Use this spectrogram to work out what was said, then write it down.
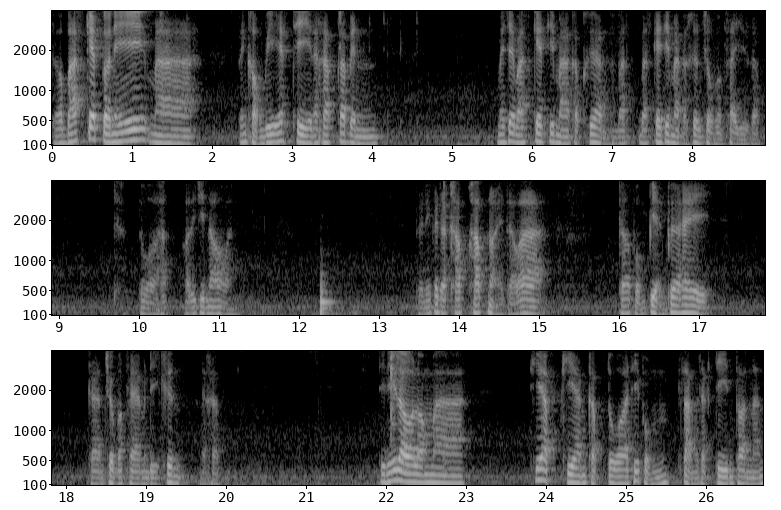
ตัวบาสเกตตัวนี้มาเป็นของ VST นะครับ ก็เป็น ไม่ใช่บาสเกตที่มากับเครื่องบาสบาสเกตที่มากับเครื่องชมผมใส่อยู่กับ ตัวออริจินอลมันตัวนี้ก็จะคับคับหน่อยแต่ว่า ก็ผมเปลี่ยนเพื่อให้ การชมกาแฟมันดีขึ้นนะครับ ทีนี้เราลองมาเทียบเคียงกับตัวที่ผมสั่งจากจีนตอนนั้น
